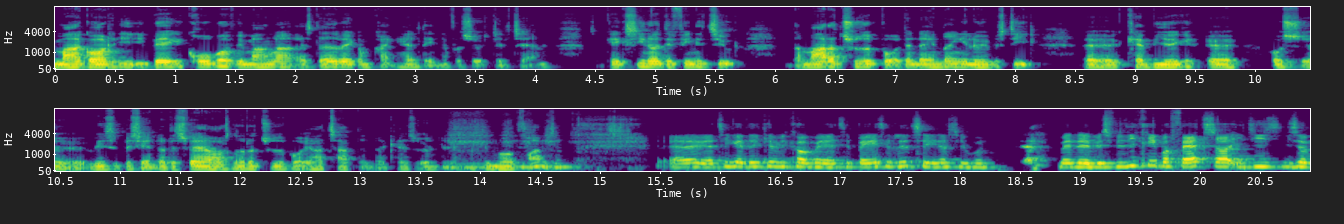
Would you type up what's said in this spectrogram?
meget godt i, i begge grupper. Vi mangler stadigvæk omkring halvdelen af forsøgsdeltagerne, så vi kan ikke sige noget definitivt. Der er meget, der tyder på, at den der ændring i løbestil øh, kan virke øh, hos øh, visse patienter. Desværre også noget, der tyder på, at jeg har tabt den der kasse øl der, det må frem til. Ja, jeg tænker, at det kan vi komme øh, tilbage til lidt senere, Simon. Ja. Men øh, hvis vi lige griber fat så i de ligesom,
